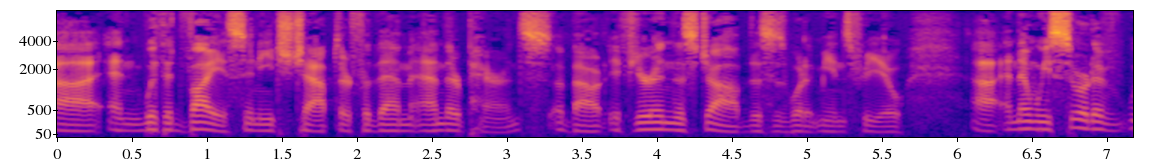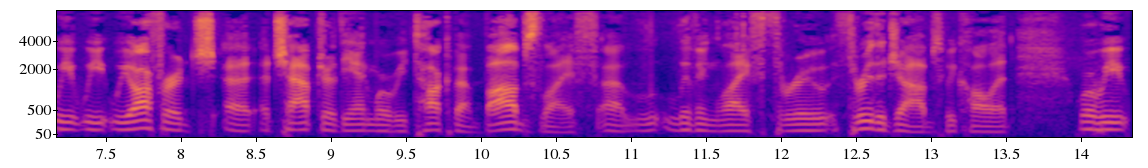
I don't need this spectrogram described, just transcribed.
uh, and with advice in each chapter for them and their parents about if you're in this job, this is what it means for you. Uh, and then we sort of we, we, we offer a, ch- a, chapter at the end where we talk about Bob's life, uh, living life through through the jobs we call it, where we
